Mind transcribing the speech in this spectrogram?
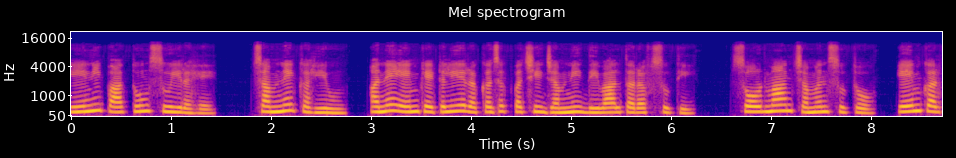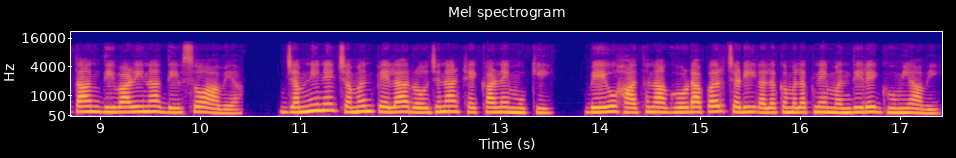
એની પા તું સૂઈ રહે. સમને કહ્યું અને એમ કેટલીય રકઝક પછી જમની દિવાલ તરફ સૂતી. સોળમાં ચમન સૂતો. એમ કરતાં દિવાળીના દિવસો આવ્યા. જમનીને ચમન પેલા રોજના ઠેકાણે મૂકી, બેઉ હાથના ઘોડા પર ચડી અલકમલકને મંદિરે ઘૂમી આવી.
